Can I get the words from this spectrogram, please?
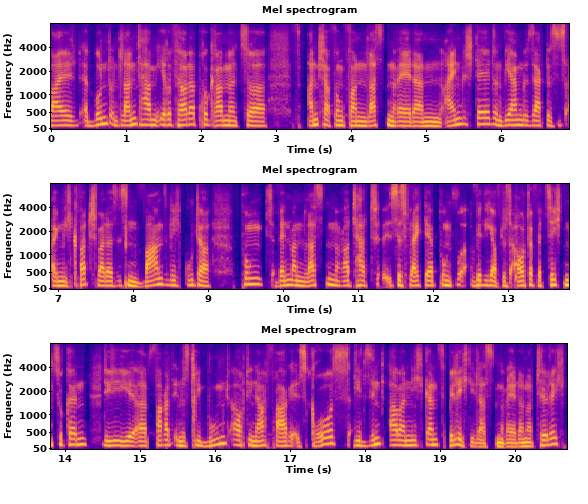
weil äh, Bund und Land haben ihre Förderprogramme zur Anschaffung von Lastenrädern eingestellt und wir haben gesagt, das ist eigentlich Quatsch, weil das ist ein wahnsinnig guter Punkt. Wenn man ein Lastenrad hat, ist es vielleicht der Punkt, wo wirklich auf das Auto verzichten zu können. Die äh, Fahrradindustrie boomt, auch die Nachfrage ist groß. Die sind aber nicht ganz billig, die Lastenräder natürlich.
